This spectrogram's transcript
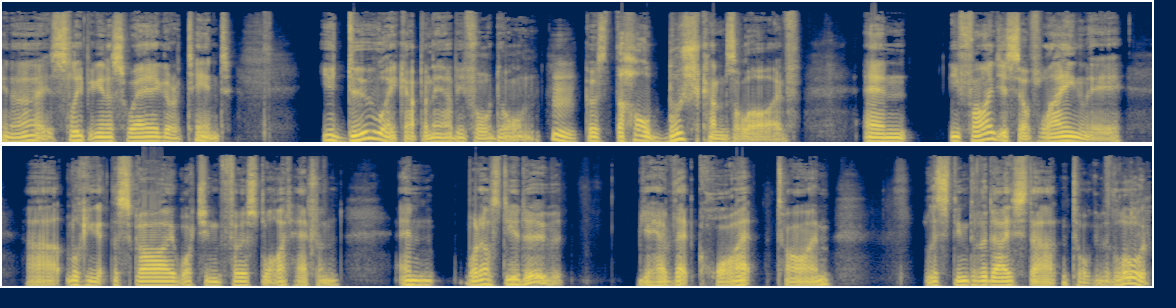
you know, sleeping in a swag or a tent, you do wake up an hour before dawn because hmm. the whole bush comes alive and you find yourself laying there, uh, looking at the sky, watching first light happen. And what else do you do? You have that quiet time listening to the day start and talking to the Lord.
